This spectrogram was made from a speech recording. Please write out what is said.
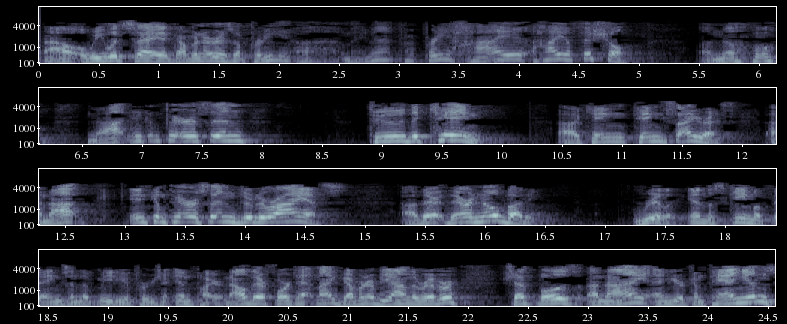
Now, we would say a governor is a pretty, uh, maybe a pretty high, high official. Uh, no, not in comparison to the king, uh, King, King Cyrus. Uh, not in comparison to Darius. Uh, they're, they're nobody really, in the scheme of things in the Media Persian Empire. Now therefore, Tatnai, governor beyond the river, Shetharboznai, and your companions,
